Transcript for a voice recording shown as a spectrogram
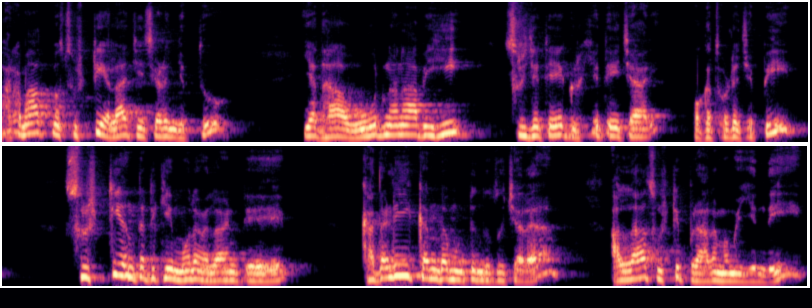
పరమాత్మ సృష్టి ఎలా చేశాడని చెప్తూ యథా ఊర్ణనాభి సృజతే గృహ్యతే చారి ఒక చోట చెప్పి సృష్టి అంతటికీ మూలం ఎలా అంటే కదళీ కందం ఉంటుంది చూచారా? అల్లా సృష్టి ప్రారంభమయ్యింది.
